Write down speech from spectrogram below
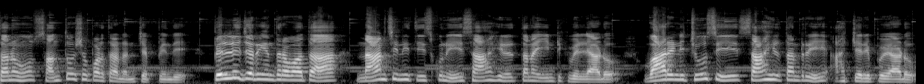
తను సంతోషపడతాడని చెప్పింది. పెళ్ళి జరిగిన తర్వాత నాన్సీని తీసుకుని సాహిల్ తన ఇంటికి వెళ్ళాడు. వారిని చూసి సాహిల్ తండ్రి ఆశ్చర్యపోయాడు.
